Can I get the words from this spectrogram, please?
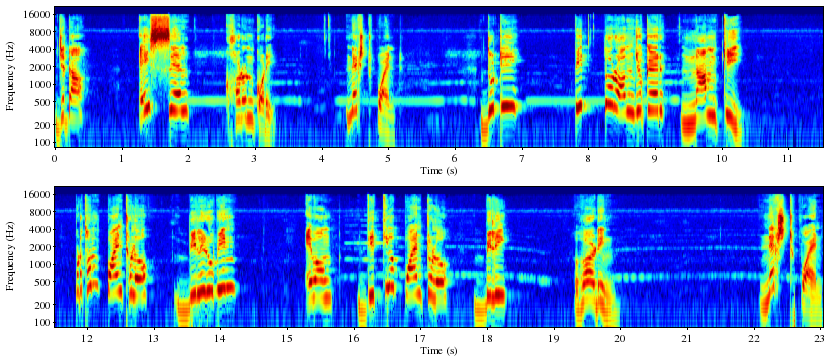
যেটা এই সেল ক্ষরণ করে। Next point. দুটি পিত্তরঞ্জকের নাম কি? প্রথম পয়েন্ট হলো বিলিরুবিন এবং দ্বিতীয় পয়েন্ট হলো বিলি ভার্ডিন নেক্সট পয়েন্ট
